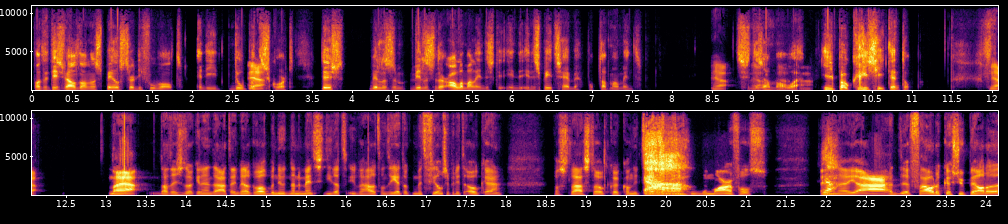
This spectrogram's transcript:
Want het is wel dan een speelster die voetbalt en die doelpunten Ja. scoort. Dus willen ze, willen ze er allemaal in de, in, de, in de spits hebben op dat moment. Ja. Dus het ja, is allemaal ja, eh, hypocrisie ten top. Ja. Nou ja, dat is het ook inderdaad. En ik ben ook wel benieuwd naar de mensen die dat überhaupt... Want je hebt ook met films heb je dit ook, hè? Was het laatst ook, eh, kwam die trailer Ja. van de Marvels. En Ja. ja, ja de vrouwelijke superhelden,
